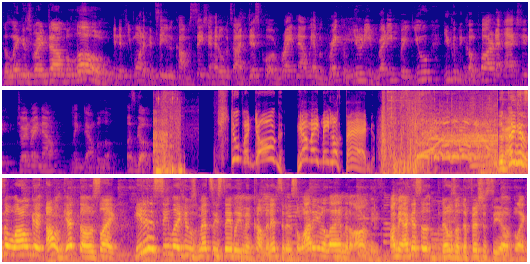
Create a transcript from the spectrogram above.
The link is right down below. And if you want to continue the conversation, head over to our Discord right now. We have a great community ready for you. You can become part of the action. Join right now. Link down below. Let's go. stupid dog! You made me look bad. The thing is though, what I don't get, I don't get though. It's like he didn't seem like he was mentally stable even coming into this. So why did you even let him in the army? I mean, I guess uh, there was a deficiency of like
